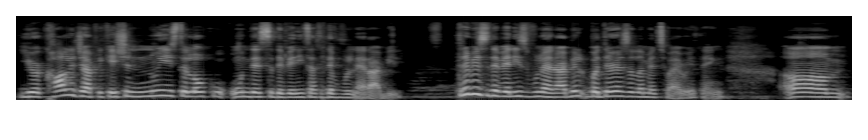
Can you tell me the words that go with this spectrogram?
your college application nu este locul unde să deveniți atât de vulnerabil. Trebuie să deveniți vulnerabil, but there is a limit to everything. Um,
